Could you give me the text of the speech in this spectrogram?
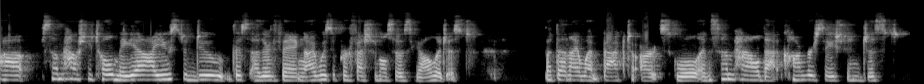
uh, somehow she told me, Yeah, I used to do this other thing. I was a professional sociologist. But then I went back to art school, and somehow that conversation just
